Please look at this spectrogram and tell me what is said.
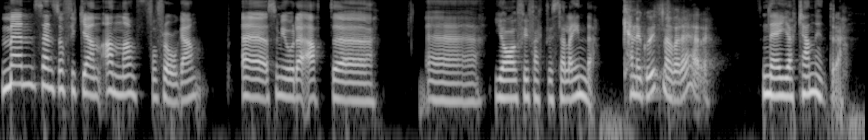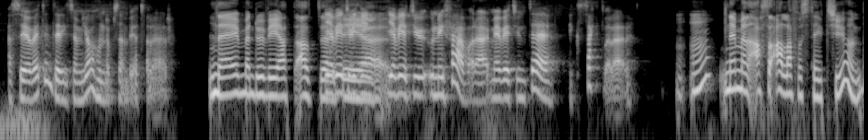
Men sen så fick jag en annan förfrågan eh, som gjorde att eh, eh, jag fick faktiskt ställa in det. Kan du gå ut med vad det är? Nej, jag kan inte det. Alltså jag vet inte riktigt om jag 100% vet vad det är. Nej, men du vet att eh, Jag vet, det vilken- jag vet ju ungefär vad det är, men jag vet ju inte exakt vad det är. Mm, nej, men alltså alla får stay tuned.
